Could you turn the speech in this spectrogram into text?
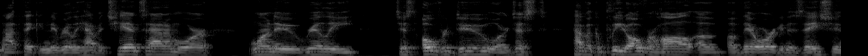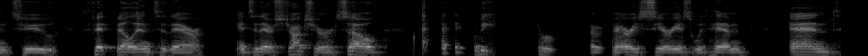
not thinking they really have a chance at him or want to really just overdo or just have a complete overhaul of, of their organization to fit Bill into their into their structure. So I think will be very serious with him. And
